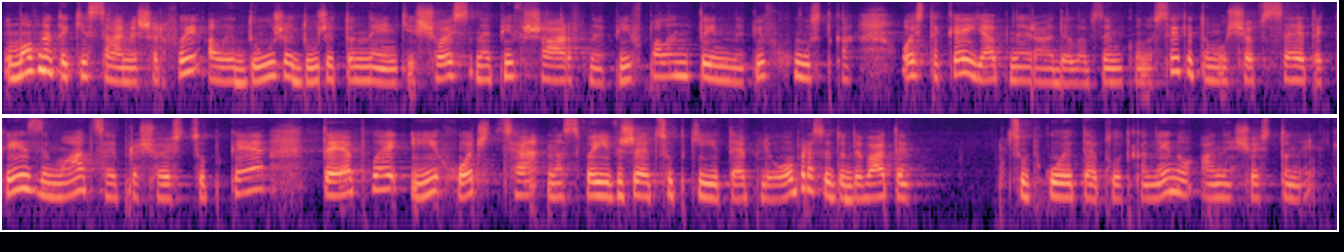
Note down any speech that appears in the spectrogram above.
умовно такі самі шарфи, але дуже-дуже тоненькі. Щось напівшарф, напівпалантин, напівхустка. Ось таке я б не радила взимку носити, тому що все-таки зима це про щось цупке, тепле, і хочеться на свої вже цупкі і теплі образи додавати цупку і теплу тканину, а не щось тоненьке.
